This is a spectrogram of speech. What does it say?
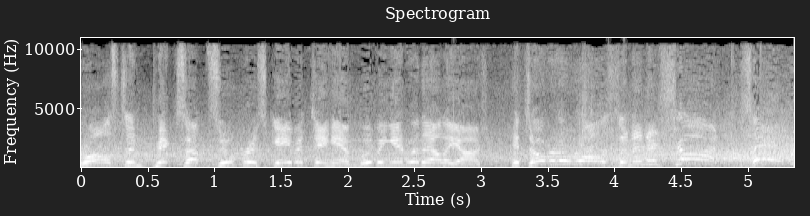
Rolston picks up Zubrus, gave it to him. Moving in with Elias. It's over to Rolston and a shot. Save!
